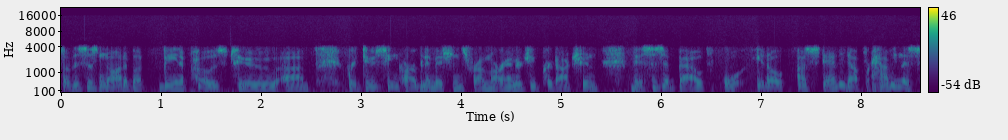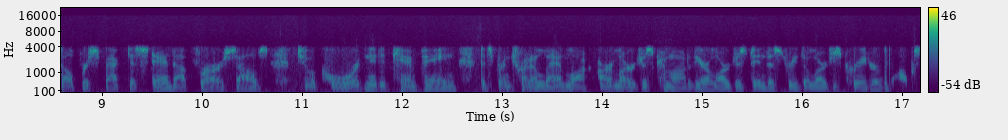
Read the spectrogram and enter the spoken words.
So this is not about being opposed to um, reducing carbon emissions from our energy production. This is about you know us standing up for having the self-respect to stand up for ourselves to a coordinated campaign that's been trying to landlock our largest commodity, our largest industry, the largest creator of jobs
